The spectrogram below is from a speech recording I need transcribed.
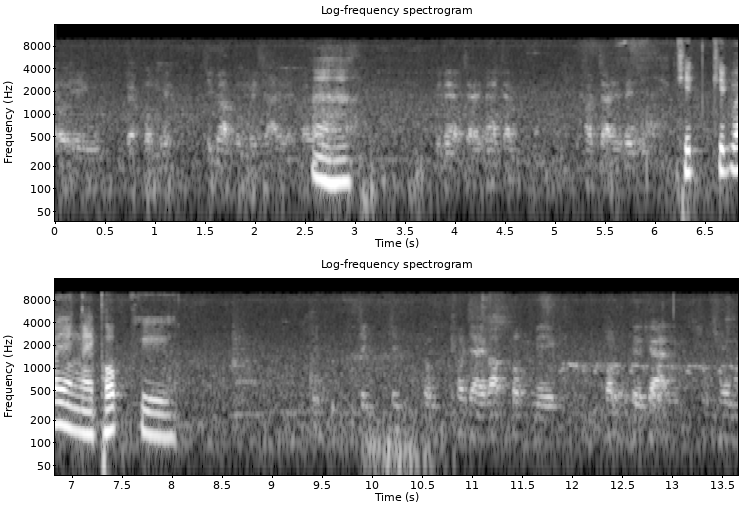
เอาเอง แต่ผมไม่คิดว่าผมไม่ใช่เลยก็อ่าฮะไม่แน่ใจน่าจะเข้าใจไม่ถูกคิดคิดว่ายังไงพบคือคิดคิดคิดผมเข้าใจว่าภพมีภพคือการใช่ไหม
